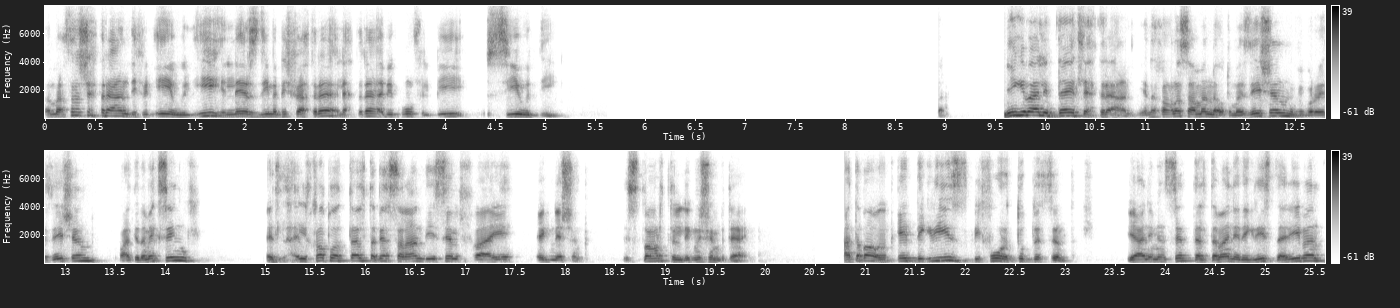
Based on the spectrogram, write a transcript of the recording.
فما بيحصلش احتراق عندي في ال A وال E ال layers دي ما فيش فيها احتراق الاحتراق بيكون في ال B وال C وال D نيجي بقى لبداية الاحتراق عندي. إحنا خلاص عملنا atomization vaporization وبعد كده mixing الخطوة الثالثه بيحصل عندي self إيه؟ ignition start ال ignition بتاعي. about 8 degrees before top dead center. يعني من 6 ل 8 degrees تقريبا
